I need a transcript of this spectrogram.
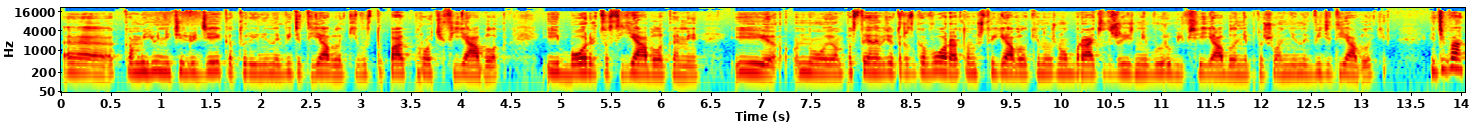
э, комьюнити людей, которые ненавидят яблоки, выступают против яблок и борются с яблоками. И, ну, и он постоянно ведет разговоры о том, что яблоки нужно убрать из жизни, вырубить все яблони, потому что он ненавидит яблоки. И типа,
